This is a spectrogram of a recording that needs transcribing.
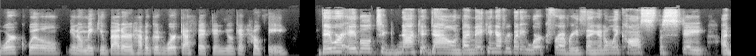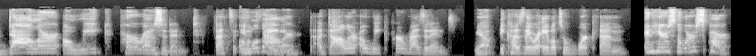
work will, you know, make you better, have a good work ethic, and you'll get healthy. they were able to knock it down by making everybody work for everything it only costs the state a dollar a week per resident That's A whole dollar. A dollar a week per resident yep because they were able to work them. and here's the worst part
